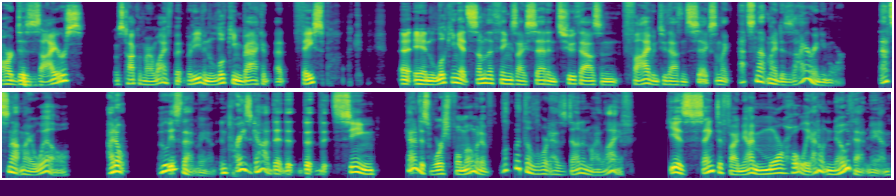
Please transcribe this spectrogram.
our desires. I was talking with my wife, but but even looking back at, at Facebook and looking at some of the things I said in 2005 and 2006, I'm like, that's not my desire anymore. That's not my will. I don't. who is that man? And praise God that, that, that, that seeing kind of this worshipful moment of look what the Lord has done in my life. He has sanctified me. I'm more holy. I don't know that man,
